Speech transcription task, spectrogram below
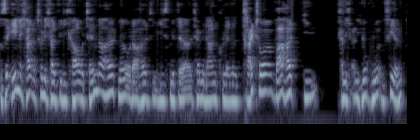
Also ähnlich halt natürlich halt wie die K.O. Tender halt, ne, oder halt wie es mit der terminalen Kolonne Treitor war halt, die kann ich eigentlich nur, nur empfehlen.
